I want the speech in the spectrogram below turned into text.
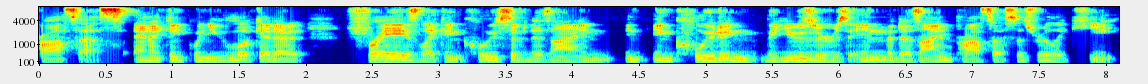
process. And I think when you look at a phrase like inclusive design, in, including the users in the design process is really key.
